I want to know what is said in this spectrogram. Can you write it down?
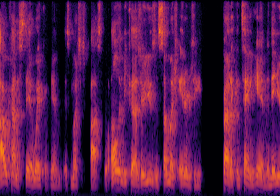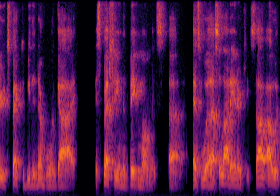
I would kind of stay away from him as much as possible, only because you're using so much energy trying to contain him, and then you're expected to be the number one guy, especially in the big moments uh, as well. That's a lot of energy. So I, I would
